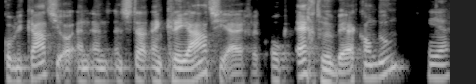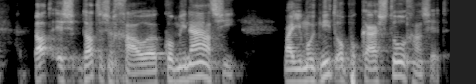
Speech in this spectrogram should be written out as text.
communicatie en, en, en, en creatie eigenlijk ook echt hun werk kan doen. Ja. Dat, is, dat is een gouden combinatie. Maar je moet niet op elkaar stoel gaan zitten.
